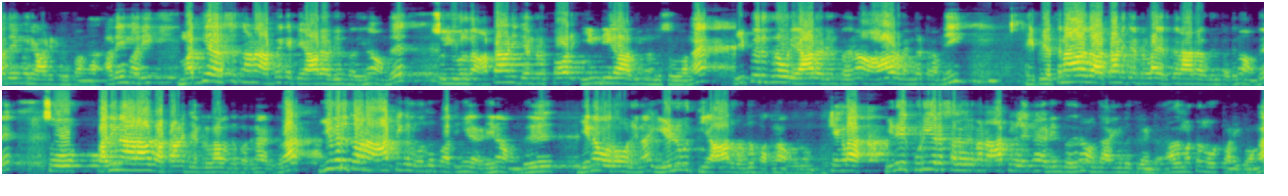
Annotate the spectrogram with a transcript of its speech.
அதே மாதிரி ஆடிட் இருப்பாங்க. அதே மாதிரி மத்திய அரசுக்கான அட்வொகேட் யார் அப்படின்னு பாத்தீங்கன்னா வந்து சோ இவர் தான் அட்டார்னி ஜெனரல் ஃபார் இந்தியா அப்படின்னு வந்து சொல்லுவாங்க. இப்ப இருக்கிறவர் யார் அப்படின்னு பாத்தீங்கன்னா ஆர் வெங்கட்ரமணி. இப்ப எத்தனாவது அட்டார்னி ஜெனரலா இருக்கிறாரு அப்படின்னு பாத்தீங்கன்னா வந்து சோ பதினாறாவது அட்டார்னி ஜெனரலா வந்து பாத்தீங்கன்னா இருக்கிறார். இவருக்கான ஆர்டிகல் வந்து பாத்தீங்க அப்படின்னா வந்து என்ன வரும் அப்படின்னா எழுபத்தி ஆறு வந்து பாத்தீங்கன்னா வரும். ஓகேங்களா இதே குடியரசு தலைவருக்கான ஆர்டிகல் என்ன அப்படின்னு பாத்தீங்கன்னா வந்து ஐம்பத்தி ரெண்டு. அதை மட்டும் நோட் பண்ணிக்கோங்க.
